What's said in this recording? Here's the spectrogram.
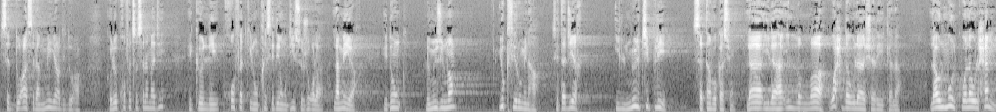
Cette dua, c'est la meilleure des duas que le prophète sallam a dit et que les prophètes qui l'ont précédé ont dit ce jour-là, la meilleure. Et donc, le musulman, yukthiru minha, c'est-à-dire, il multiplie cette invocation. La ilaha illallah wahdahu la sharika la. Wa hamd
